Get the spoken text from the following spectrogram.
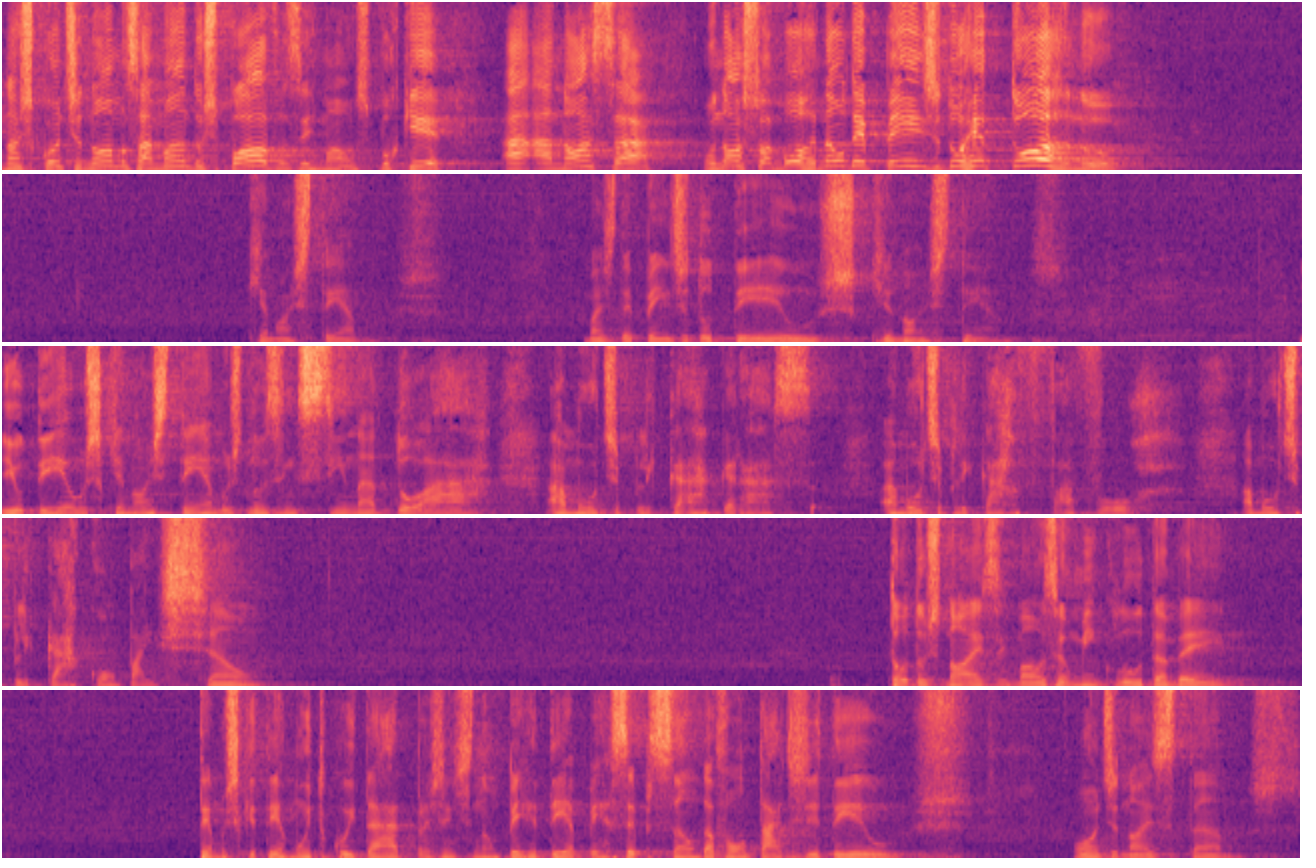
nós continuamos amando os povos, irmãos, porque a, a nossa, o nosso amor não depende do retorno que nós temos, mas depende do Deus que nós temos. E o Deus que nós temos nos ensina a doar, a multiplicar graça, a multiplicar favor, a multiplicar compaixão Todos nós, irmãos, eu me incluo também, temos que ter muito cuidado para a gente não perder a percepção da vontade de Deus, onde nós estamos,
